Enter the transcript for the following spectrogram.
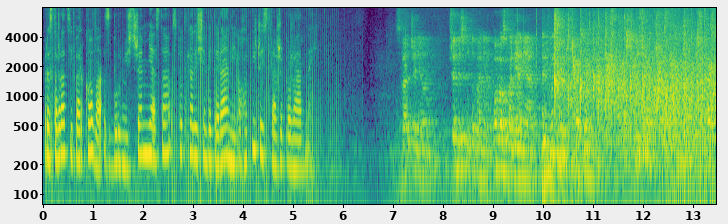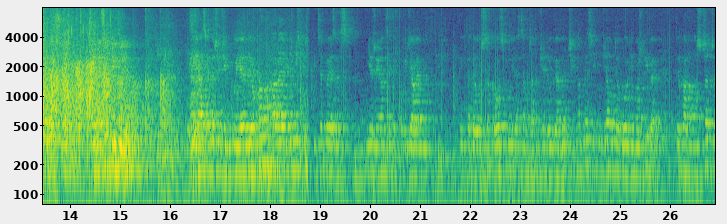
W restauracji Parkowa z burmistrzem miasta spotkali się weterani Ochotniczej Straży Pożarnej. zwalczenia, przedyskutowania, porozmawiania. Dziękuję. Ja serdecznie dziękuję drugą, ale wiceprezes nieżyjący, jak już powiedziałem, Tadeusz Sokołowski, mój zastępca później do Gawryczek, no bez ich udziału to było niemożliwe. Dychalono Szczecza,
